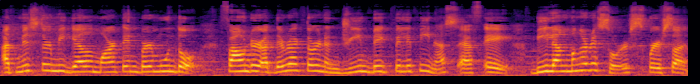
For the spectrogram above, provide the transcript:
at Mr. Miguel Martin Bermundo, founder at director ng Dream Big Pilipinas FA, bilang mga resource person.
